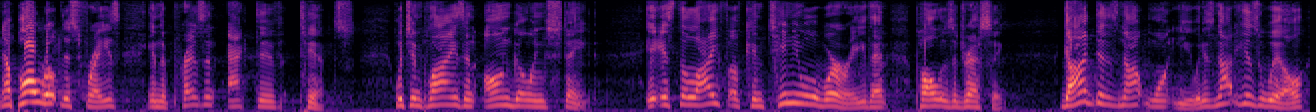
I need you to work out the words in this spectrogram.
Now, Paul wrote this phrase in the present active tense, which implies an ongoing state. It's the life of continual worry that Paul is addressing. God does not want you, it is not His will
